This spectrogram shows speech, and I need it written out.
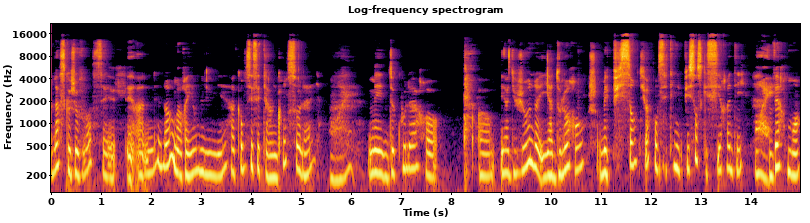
Là, ce que je vois, c'est un énorme rayon de lumière, comme si c'était un grand soleil, Ouais. mais de couleur. euh, euh, il y a du jaune, il y a de l'orange, mais puissant, tu vois, comme si c'était une puissance qui s'irradie Ouais. vers moi,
